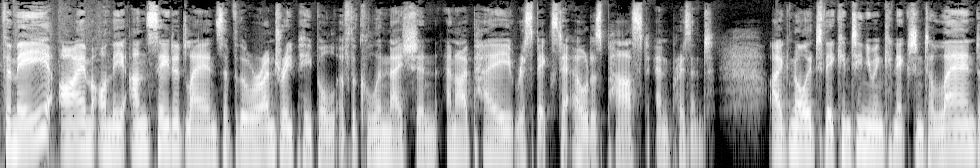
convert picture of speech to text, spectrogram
For me, I'm on the unceded lands of the Wurundjeri people of the Kulin Nation, and I pay respects to elders past and present. I acknowledge their continuing connection to land,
